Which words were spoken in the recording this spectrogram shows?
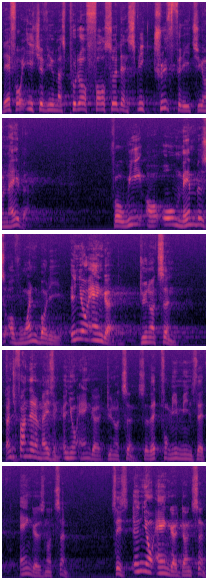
Therefore, each of you must put off falsehood and speak truthfully to your neighbor. For we are all members of one body. In your anger, do not sin. Don't you find that amazing? In your anger, do not sin. So that for me means that anger is not sin. It says, in your anger, don't sin.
